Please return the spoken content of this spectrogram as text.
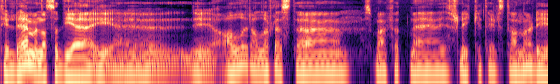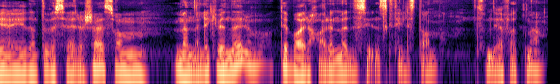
til det. Men altså de, eh, de aller, aller fleste som er født med slike tilstander, de identifiserer seg som menn eller kvinner, og at de bare har en medisinsk tilstand som de er født med.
